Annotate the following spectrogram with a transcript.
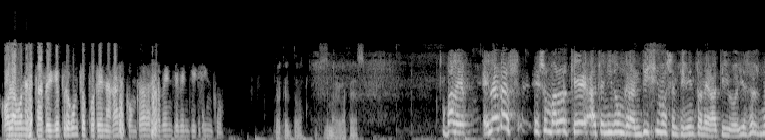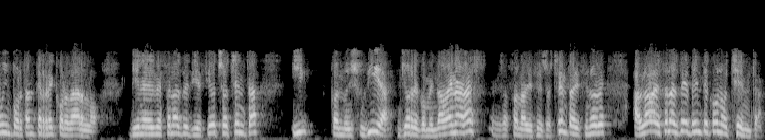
Hola, buenas tardes. Yo pregunto por Enagas compradas a 20.25. Perfecto, muchísimas gracias. Vale, el ADAS es un valor que ha tenido un grandísimo sentimiento negativo y eso es muy importante recordarlo. Viene desde zonas de 18,80 y cuando en su día yo recomendaba en ADAS, en esa zona 18,80, 19, hablaba de zonas de 20,80.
